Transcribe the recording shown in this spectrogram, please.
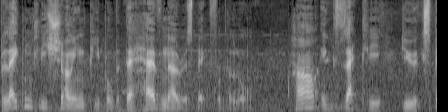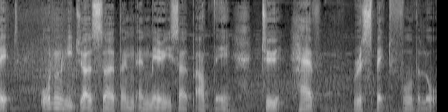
blatantly showing people that they have no respect for the law. How exactly do you expect ordinary Joe Soap and, and Mary Soap out there to have respect for the law?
